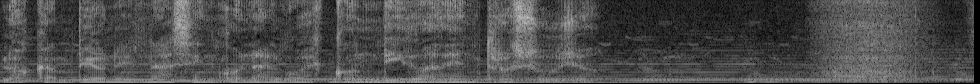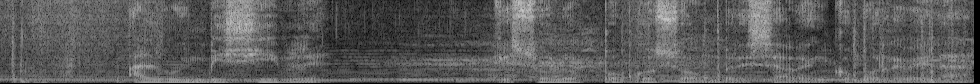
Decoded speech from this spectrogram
Los campeones nacen con algo escondido adentro suyo. Algo invisible que solo pocos hombres saben cómo revelar.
